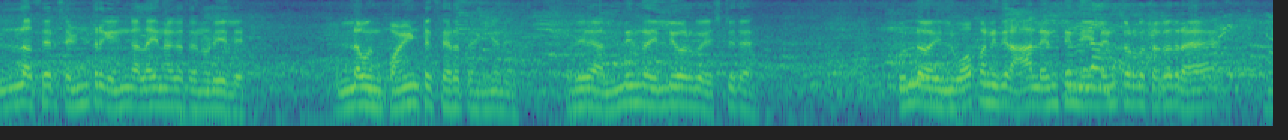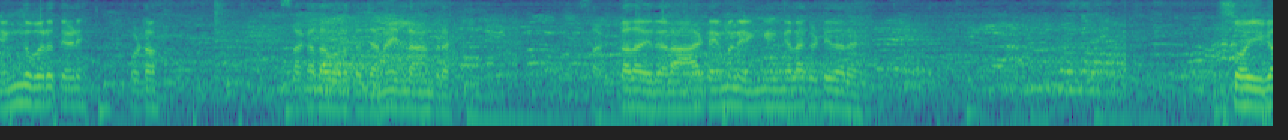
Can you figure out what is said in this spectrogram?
ಎಲ್ಲ ಸೇರಿ ಸೆಂಟ್ರಿಗೆ ಹೆಂಗೆ ಅಲೈನ್ ಆಗುತ್ತೆ ನೋಡಿ ಇಲ್ಲಿ. ಎಲ್ಲ ಒಂದು ಪಾಯಿಂಟಿಗೆ ಸೇರುತ್ತೆ ಹಿಂಗೇನೆ. ನೋಡಿ ಅಲ್ಲಿಂದ ಇಲ್ಲಿವರೆಗೂ ಎಷ್ಟಿದೆ. ಫುಲ್ ಇಲ್ಲಿ ಓಪನ್ ಇದ್ದೀರ? ಆ ಲೆಂತಿಂದ ಈ ಲೆಂತ್ವರೆಗೂ ತೆಗೆದ್ರೆ ಹೆಂಗೆ ಬರುತ್ತೆ ಹೇಳಿ ಫೋಟೋ ಸಕಲ ಬರುತ್ತೆ ಜನ ಇಲ್ಲ ಅಂದರೆ. ಸಕ್ಕದ ಇದೆಲ್ಲ ಆ ಟೈಮಲ್ಲಿ ಹೆಂಗೆ ಹೆಂಗೆಲ್ಲ ಕಟ್ಟಿದ್ದಾರೆ. ಸೊ ಈಗ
